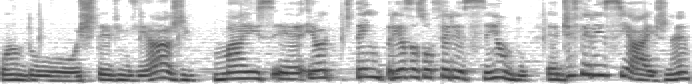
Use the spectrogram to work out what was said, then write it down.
quando esteve em viagem, mas é, eu, tem empresas oferecendo é, diferenciais, né?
